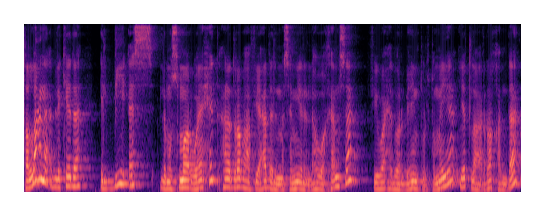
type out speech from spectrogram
طلعنا قبل كده ال PS لمسمار واحد هنضربها في عدد المسامير اللي هو خمسة في واحد وأربعين تلتمية يطلع الرقم ده.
